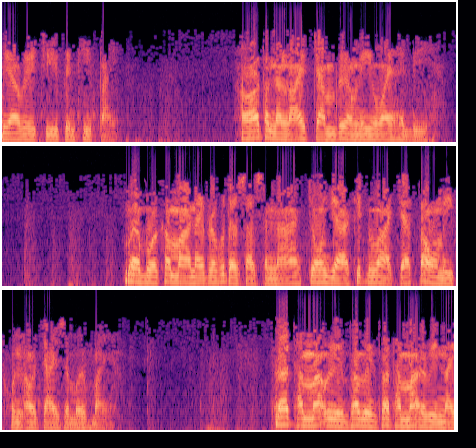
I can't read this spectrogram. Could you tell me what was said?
มีอเวจีเป็นที่ไปขอท่านหลายจำเรื่องนี้ไว้ให้ดี เมื่อบวชเข้ามาในพระพุทธศาสนาจงอย่าคิดว่าจะต้องมีคนเอาใจเสมอไปพระธรรมวินพระวินพระธรรมวินัย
